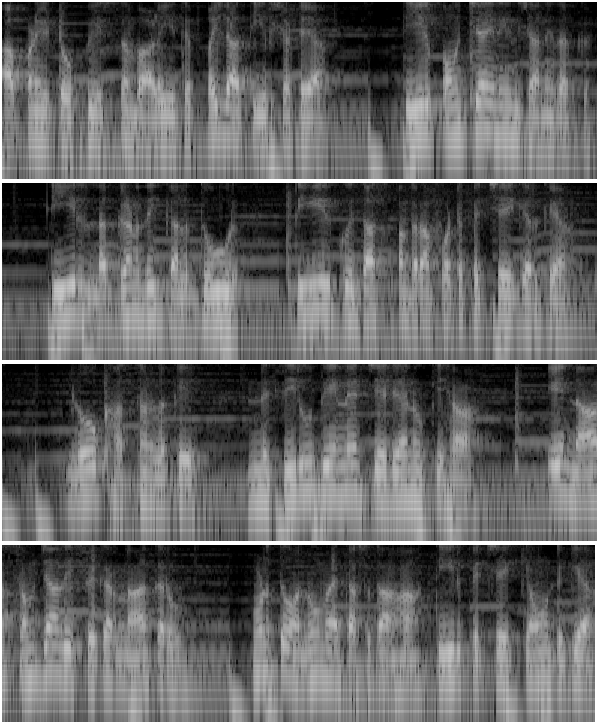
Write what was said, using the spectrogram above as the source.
ਆਪਣੀ ਟੋਪੀ ਸੰਭਾਲੀ ਤੇ ਪਹਿਲਾ ਤੀਰ ਛੱਡਿਆ। ਤੀਰ ਪਹੁੰਚਿਆ ਹੀ ਨਹੀਂ ਨਿਸ਼ਾਨੇ ਤੱਕ। ਤੀਰ ਲੱਗਣ ਦੀ ਗੱਲ ਦੂਰ। ਤੀਰ ਕੋਈ 10-15 ਫੁੱਟ ਪਿੱਛੇ ਹੀ ਗਿਰ ਗਿਆ। ਲੋਕ ਹੱਸਣ ਲੱਗੇ। ਨਸੀਰੂਦੀਨ ਨੇ ਚੇਲਿਆਂ ਨੂੰ ਕਿਹਾ, ਇਹ ਨਾ ਸਮਝਾਂ ਦੀ ਫਿਕਰ ਨਾ ਕਰੋ। ਹੁਣ ਤੁਹਾਨੂੰ ਮੈਂ ਦੱਸਦਾ ਹਾਂ ਤੀਰ ਪਿੱਛੇ ਕਿਉਂ ਡਿੱਗਿਆ।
